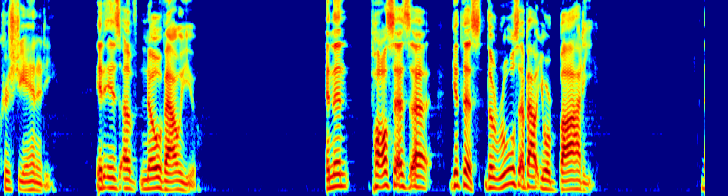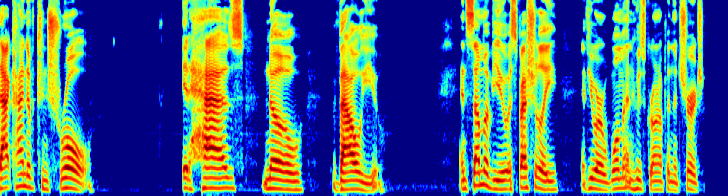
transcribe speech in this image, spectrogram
Christianity. It is of no value. And then Paul says, uh, get this the rules about your body, that kind of control, it has no value. And some of you, especially if you are a woman who's grown up in the church,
